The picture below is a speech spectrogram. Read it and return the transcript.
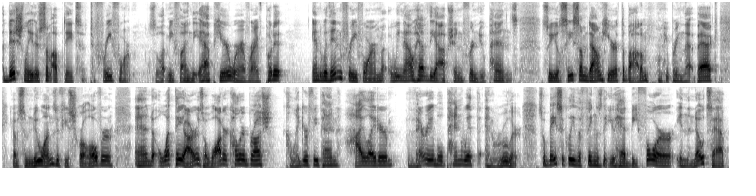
Additionally, there's some updates to Freeform. So let me find the app here wherever I've put it. And within Freeform, we now have the option for new pens. So you'll see some down here at the bottom. Let me bring that back. You have some new ones if you scroll over. And what they are is a watercolor brush, calligraphy pen, highlighter, variable pen width, and ruler. So basically the things that you had before in the Notes app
